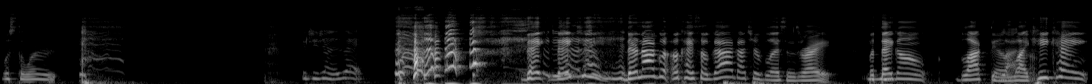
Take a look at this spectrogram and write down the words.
what's the word? What you trying to say? They they can say? they're not going to. Okay, so God got your blessings, right? But they going to block them. Mm-hmm. Block like them. he can't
